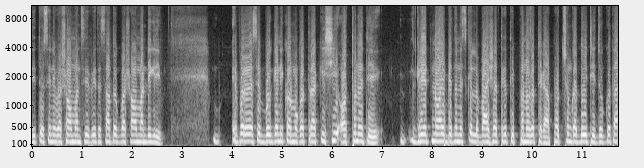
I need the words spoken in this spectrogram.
দ্বিতীয় শ্রেণি বা সমমান সিপিতে স্নাতক বা সমমান ডিগ্রি। এরপরে রয়েছে বৈজ্ঞানিক কর্মকর্তা কৃষি, অর্থনীতি, গ্রেড নয় বেতন স্কেল বাইশ হাজার থেকে তিপ্পান্ন হাজার টাকা। পদ সংখ্যা দুইটি, যোগ্যতা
